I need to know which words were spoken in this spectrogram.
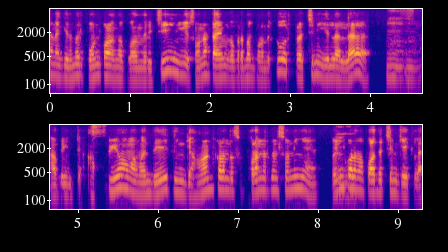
எனக்கு இது மாதிரி பொன் குழந்தை பிறந்துருச்சு. நீங்க சொன்ன டைமுக்கு அப்புறம் தான் பிறந்திருக்கு. ஒரு பிரச்சனையும் இல்லல்ல. அப்படின்ட்டு. அப்பயும் அவன் வந்து நீங்க ஆண் குழந்தை பிறந்திருக்குன்னு சொன்னீங்க. பெண். குழந்தை பிறந்துச்சுன்னு கேட்கல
